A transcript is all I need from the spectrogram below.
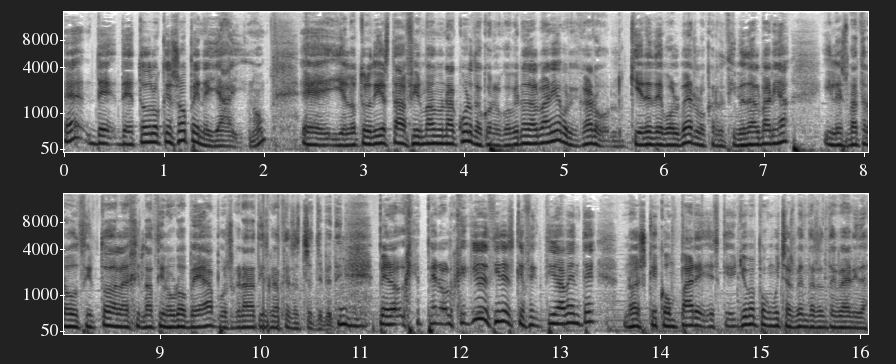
eh, de, todo lo que es OpenAI. ¿no? Eh, y el otro día estaba firmando un acuerdo con el gobierno de Albania porque, claro, quiere devolver lo que recibe de Albania y les va a traducir toda la legislación europea pues gratis gracias a ChatGPT. Pero, pero lo que quiero decir es que efectivamente no es que compare, es que yo me pongo muchas ventas ante claridad.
